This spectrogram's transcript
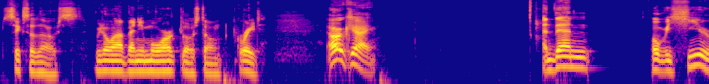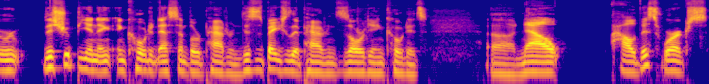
six of those. We don't have any more glowstone. Great. Okay. And then over here, this should be an encoded assembler pattern. This is basically a pattern that's already encoded. Uh, now, how this works,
